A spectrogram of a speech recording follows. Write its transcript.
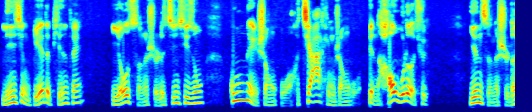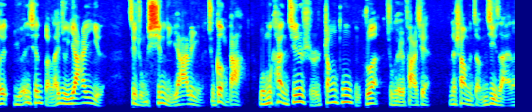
临幸别的嫔妃，由此呢，使得金熙宗宫内生活和家庭生活变得毫无乐趣，因此呢，使得原先本来就压抑的这种心理压力呢就更大。我们看《金史·张通古传》就可以发现，那上面怎么记载呢？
